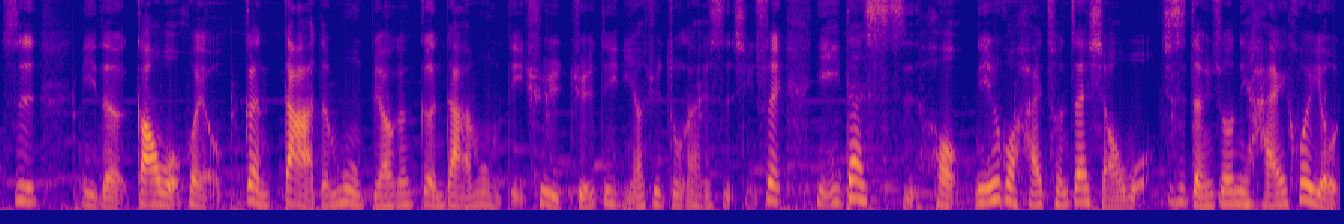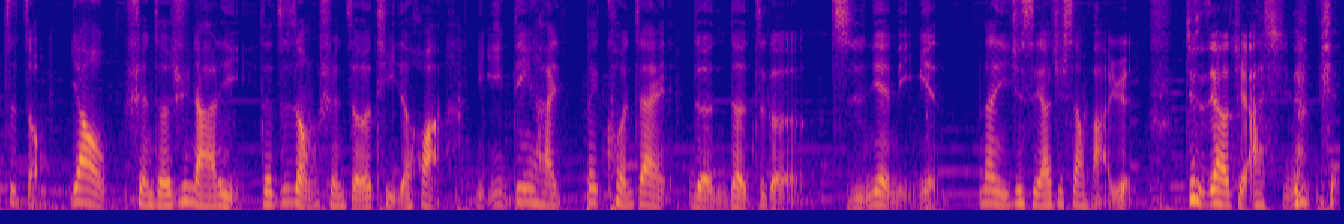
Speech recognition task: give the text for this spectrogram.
是你的高我会有更大的目标跟更大的目的去决定你要去做哪些事情。所以你一旦死后，你如果还存在小我，就是等于说你还会有这种要选择去哪里的这种选择题的话，你一定还被困在人的这个执念里面。那你就是要去上法院，就是要去阿西那边。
